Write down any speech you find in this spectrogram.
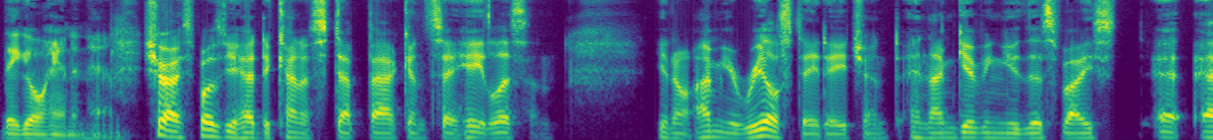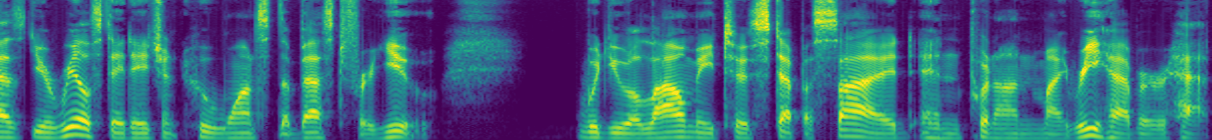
they go hand in hand. Sure, I suppose you had to kind of step back and say, "Hey, listen, you know, I'm your real estate agent, and I'm giving you this advice as your real estate agent who wants the best for you. Would you allow me to step aside and put on my rehabber hat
